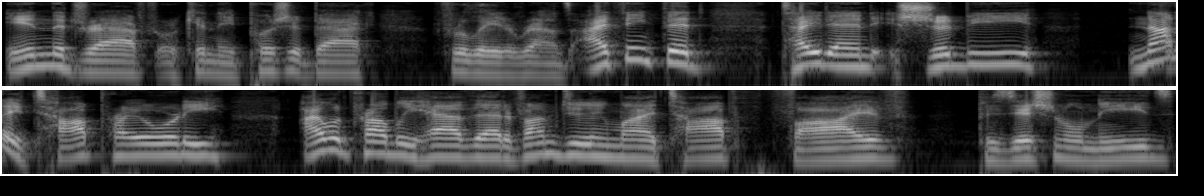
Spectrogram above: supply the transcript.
in the draft, or can they push it back for later rounds? I think that tight end should be not a top priority. I would probably have that if I'm doing my top five positional needs,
